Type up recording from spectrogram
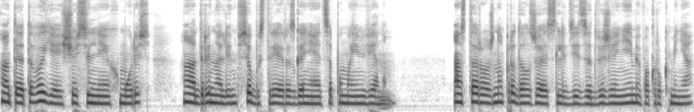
От этого я еще сильнее хмурюсь, а адреналин все быстрее разгоняется по моим венам. Осторожно, продолжая следить за движениями вокруг меня,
